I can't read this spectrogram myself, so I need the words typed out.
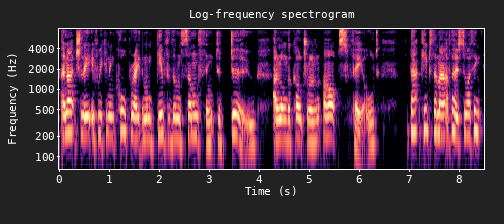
And actually, if we can incorporate them and give them something to do along the cultural and arts field, that keeps them out of those. So I think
